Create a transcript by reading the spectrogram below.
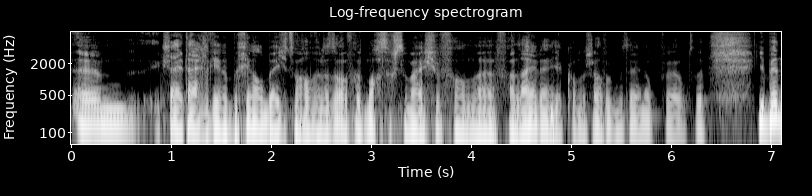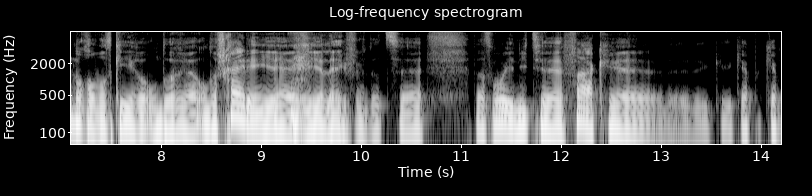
Um, ik zei het eigenlijk in het begin al een beetje, toen hadden we het over het machtigste meisje van, uh, van Leiden. En je kwam er zelf ook meteen op, uh, op terug. Je bent nogal wat keren onder, uh, onderscheiden in je, in je leven. Dat, dat hoor je niet vaak. Ik, ik, heb, ik heb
